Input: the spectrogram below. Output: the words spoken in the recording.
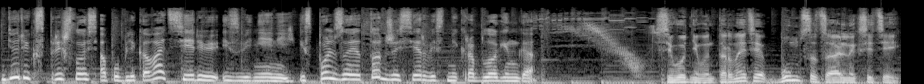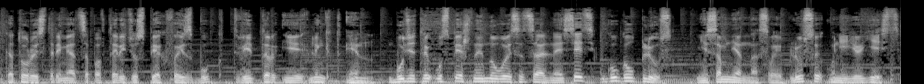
Дюрикс пришлось опубликовать серию извинений, используя тот же сервис микроблогинга. Сегодня в интернете бум социальных сетей, которые стремятся повторить успех Facebook, Twitter и LinkedIn. Будет ли успешной новая социальная сеть Google+. Несомненно, свои плюсы у нее есть.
